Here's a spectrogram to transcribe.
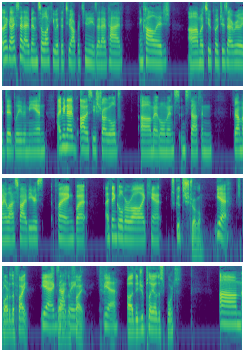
like i said i've been so lucky with the two opportunities that i've had in college um, with two coaches that really did believe in me and i mean i've obviously struggled um, at moments and stuff and throughout my last five years playing but i think overall i can't It's good to struggle. yeah It's part of the fight. yeah exactly. Part of the fight. yeah Uh, did you play other sports? um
